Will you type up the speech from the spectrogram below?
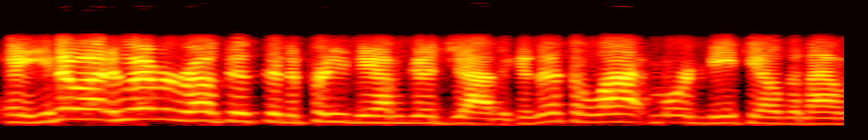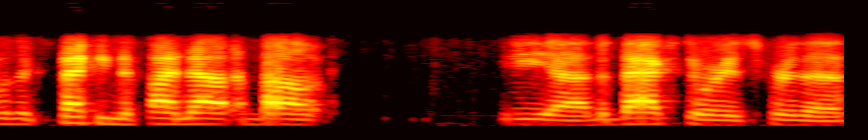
Hey, you know what? Whoever wrote this did a pretty damn good job because that's a lot more detail than I was expecting to find out about the uh the backstories for the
